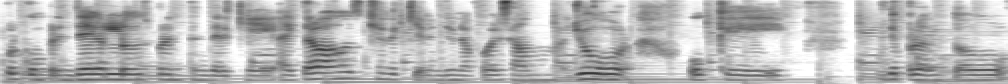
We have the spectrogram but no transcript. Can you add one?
por comprenderlos, por entender que hay trabajos que requieren de una fuerza mayor o que de pronto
